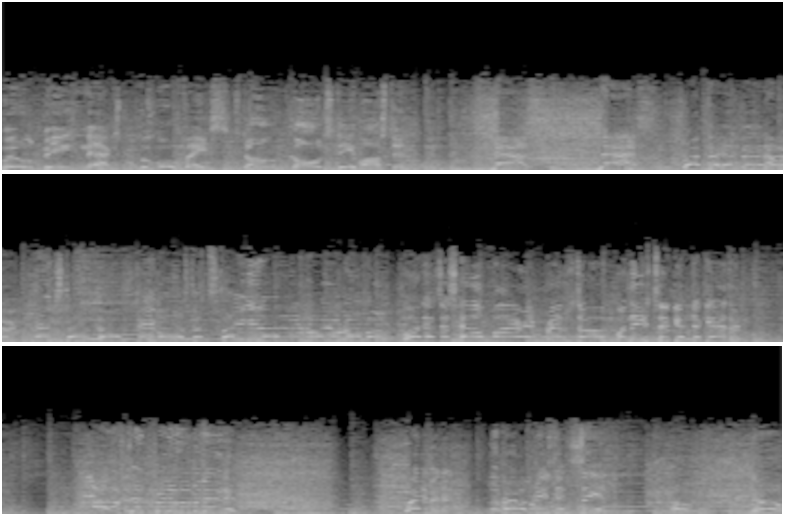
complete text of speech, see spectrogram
Will be next? Who will face Stone Cold Steve Austin? Yes! Yes! Bret the Hitman Hart and Stone Cold Steve Austin slugging it out in the Royal Rumble. Boy, this is hellfire and brimstone when these two get together. Austin's been eliminated. Wait a minute. The referees didn't see it. Oh, no.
